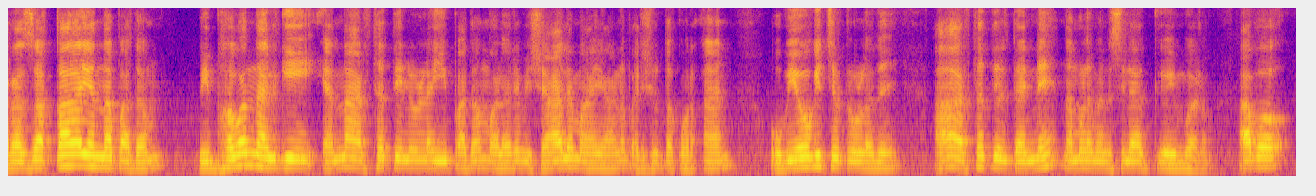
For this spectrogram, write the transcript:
റസക്ക എന്ന പദം വിഭവം നൽകി എന്ന അർത്ഥത്തിലുള്ള ഈ പദം വളരെ വിശാലമായാണ് പരിശുദ്ധ ഖുർആൻ ഉപയോഗിച്ചിട്ടുള്ളത്. ആ അർത്ഥത്തിൽ തന്നെ നമ്മൾ മനസ്സിലാക്കുകയും വേണം. അപ്പോൾ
